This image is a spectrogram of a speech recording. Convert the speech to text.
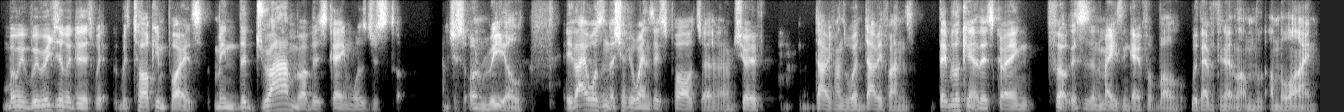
when we originally did this with, with talking points, I mean, the drama of this game was just just unreal. If I wasn't a Sheffield Wednesday supporter, I'm sure if Derby fans weren't Derby fans, they'd be looking at this going, "Fuck, this is an amazing game of football with everything on the, on the line."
